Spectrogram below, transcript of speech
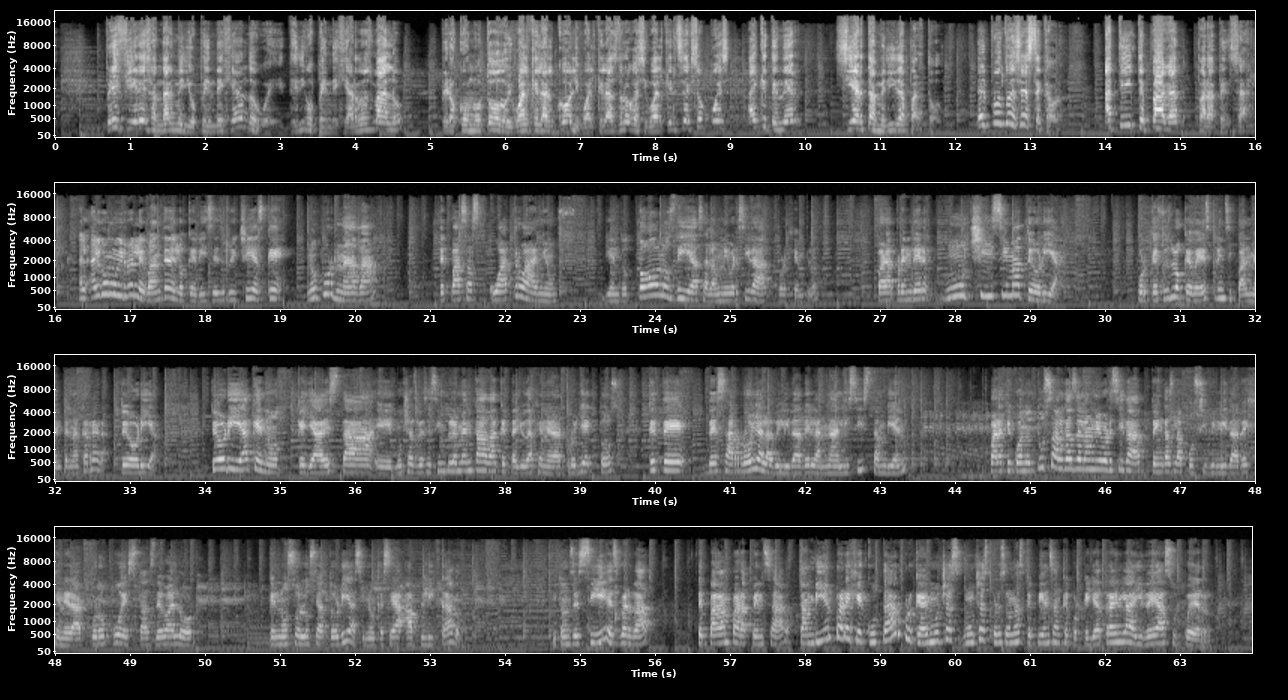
Prefieres andar medio pendejeando, güey. Te digo, pendejear no es malo, pero como todo, igual que el alcohol, igual que las drogas, igual que el sexo, pues hay que tener cierta medida para todo. El punto es este, cabrón. A ti te pagan para pensar. Algo muy relevante de lo que dices, Richie, es que no por nada te pasas cuatro años yendo todos los días a la universidad, por ejemplo, para aprender muchísima teoría. porque eso es lo que ves principalmente en la carrera, teoría. Teoría que, no, que ya está eh, muchas veces implementada, que te ayuda a generar proyectos, que te desarrolla la habilidad del análisis también, para que cuando tú salgas de la universidad tengas la posibilidad de generar propuestas de valor que no solo sea teoría, sino que sea aplicado. Entonces sí, es verdad, te pagan para pensar, también para ejecutar, porque hay muchas, muchas personas que piensan que porque ya traen la idea súper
